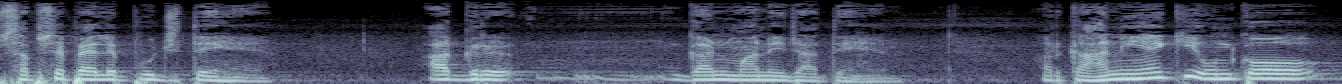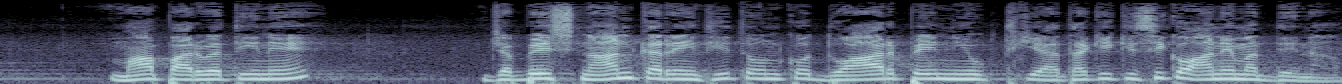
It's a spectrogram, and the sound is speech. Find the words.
सबसे पहले पूजते हैं। अग्र गण माने जाते हैं। और कहानी है कि उनको माँ पार्वती ने जब वे स्नान कर रही थी तो उनको द्वार पे नियुक्त किया था कि किसी को आने मत देना।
